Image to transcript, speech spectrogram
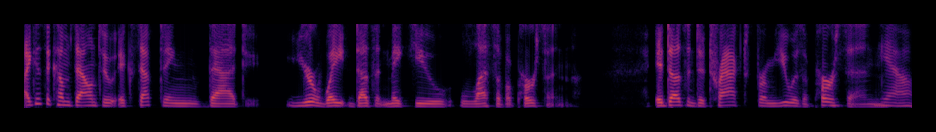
I guess it comes down to accepting that your weight doesn't make you less of a person. It doesn't detract from you as a person. yeah.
